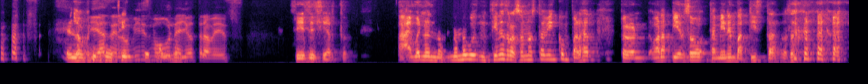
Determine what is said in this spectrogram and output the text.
y hace lo mismo una y otra vez. Sí, sí, es cierto. Ay, bueno, no, no me tienes razón, no está bien comparar, pero ahora pienso también en Batista. O sea,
